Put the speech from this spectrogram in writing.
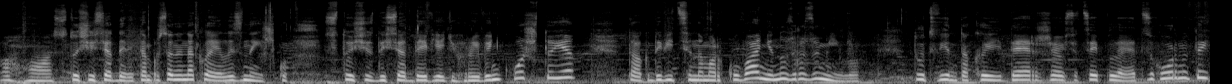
Ага, 169. Там просто не наклеїли знижку. 169 гривень коштує. Так, дивіться на маркування. Ну, зрозуміло. Тут він такий держить ось цей плед згорнутий.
